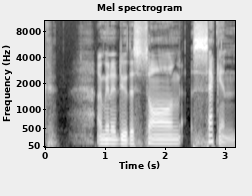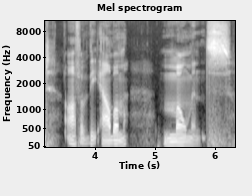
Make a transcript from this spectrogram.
I'm going to do the song Second off of the album Moments.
